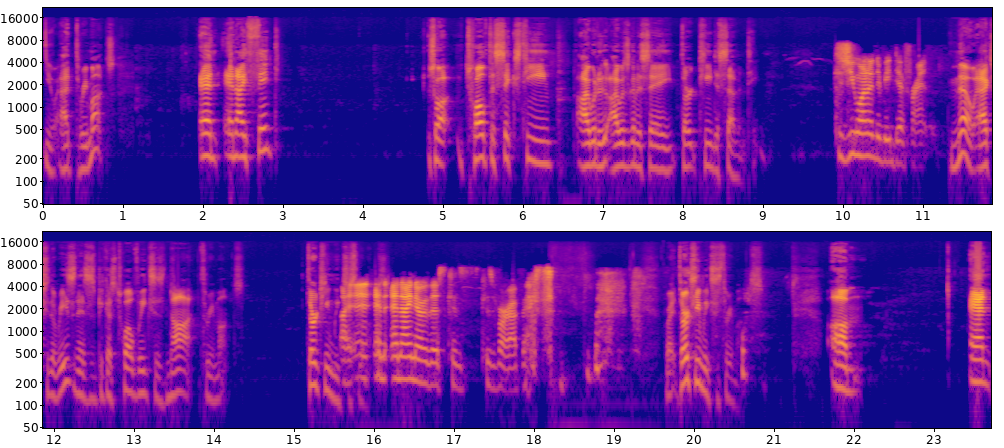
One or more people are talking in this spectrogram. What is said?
you know, at three months, and and I think so. Twelve to sixteen, I would I was going to say thirteen to seventeen. Because you wanted to be different. No, actually, the reason is is because twelve weeks is not three months. Thirteen weeks, I, and, and and I know this because because of our epics. right? Thirteen weeks is three months. Um, and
